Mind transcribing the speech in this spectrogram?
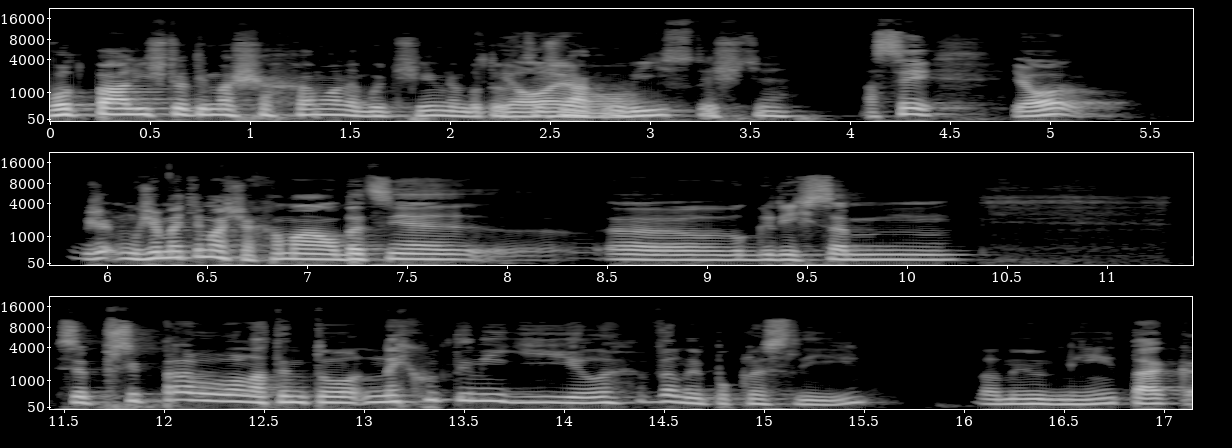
odpálíš to tyma šachama nebo čím, nebo to jo, chceš jo. nějak uvíst ještě? Asi, jo, můžeme těma šachama obecně, eh, když jsem se připravoval na tento nechutný díl, velmi pokleslý, velmi nudný, tak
